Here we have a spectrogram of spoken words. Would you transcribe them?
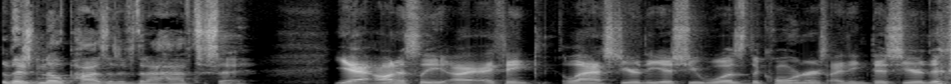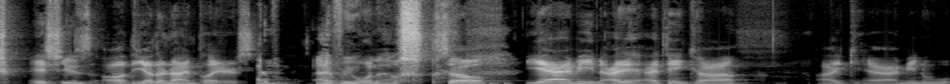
there's no positives that I have to say. Yeah, honestly, I, I, think last year the issue was the corners. I think this year the issues all the other nine players. Everyone else. so yeah, I mean, I I think uh, like, uh, I mean,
